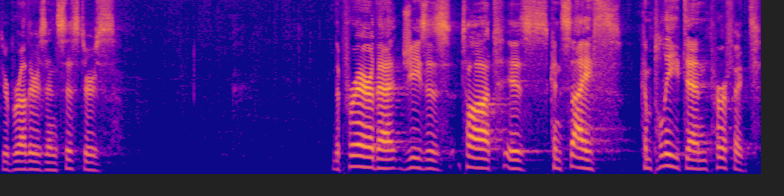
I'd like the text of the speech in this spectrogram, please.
Dear brothers and sisters, the prayer that Jesus taught is concise, complete, and perfect.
